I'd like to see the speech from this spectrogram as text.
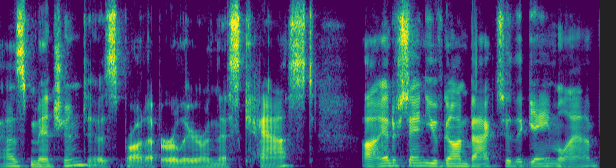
as mentioned, as brought up earlier in this cast, I understand you've gone back to the game lab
